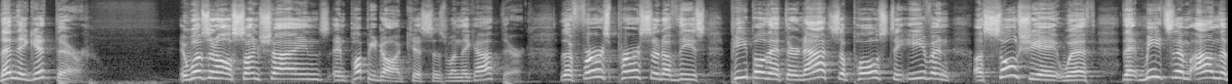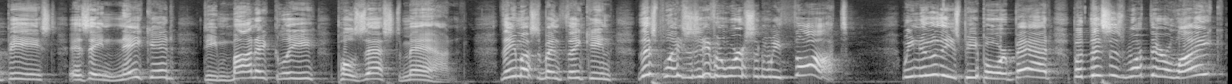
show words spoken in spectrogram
Then they get there. It wasn't all sunshines and puppy dog kisses when they got there. The first person of these people that they're not supposed to even associate with that meets them on the beast is a naked, demonically possessed man. They must have been thinking, this place is even worse than we thought. We knew these people were bad, but this is what they're like?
